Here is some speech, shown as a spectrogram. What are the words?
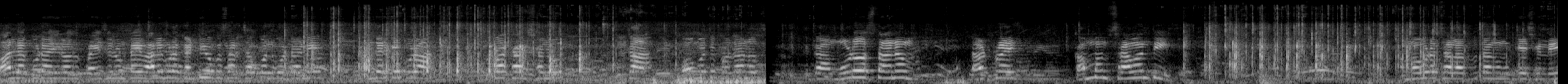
వాళ్ళకు కూడా ఈరోజు ప్రైజులు ఉంటాయి. వాళ్ళకి కూడా గట్టి ఒకసారి చప్పట్లు కొట్టండి. అందరికీ కూడా శుభాకాంక్షలు. ఇంకా బహుమతి ప్రధాన ఇక మూడో స్థానం థర్డ్ ప్రైజ్ ఖమ్మం శ్రవంతి అమ్మ కూడా చాలా అద్భుతంగా ముగ్గేసింది.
